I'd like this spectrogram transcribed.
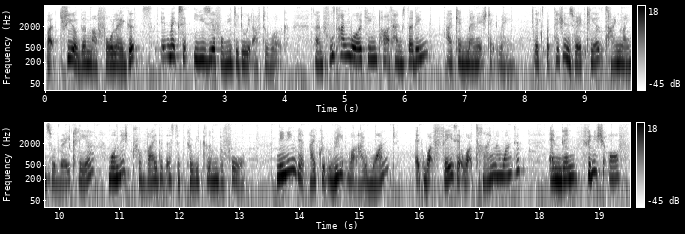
but three of them are four-legged. It makes it easier for me to do it after work. So I'm full-time working, part-time studying, I can manage that way. The expectation is very clear, the timelines were very clear. Monash provided us the curriculum before, meaning that I could read what I want, at what phase, at what time I wanted, and then finish off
